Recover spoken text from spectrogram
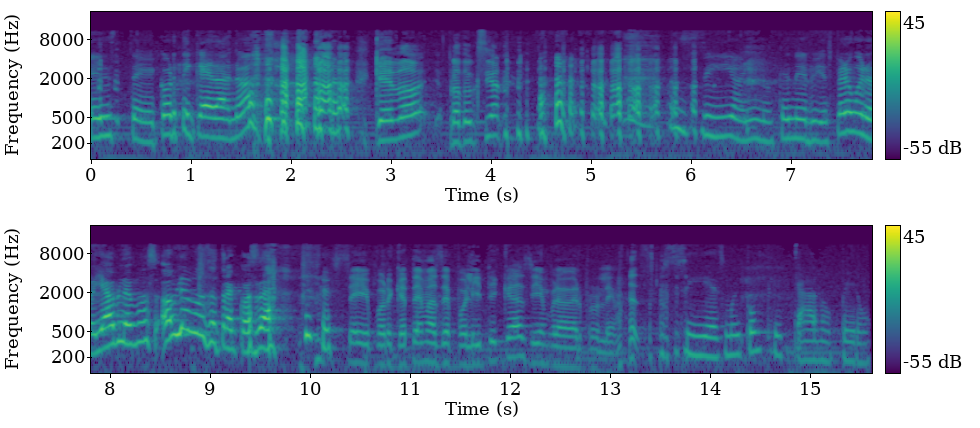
este, corte y queda, ¿no? Quedó producción. sí, ay no, qué nervios. Pero bueno, ya hablemos, hablemos de otra cosa. sí, porque temas de política siempre va a haber problemas. sí, es muy complicado, pero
